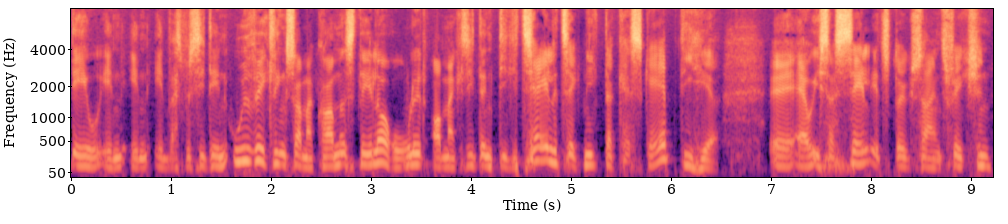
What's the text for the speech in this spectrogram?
det er jo en, en, en, hvad skal man sige, det er en udvikling, som er kommet stille og roligt, og man kan sige, at den digitale teknik, der kan skabe de her, øh, er jo i sig selv et stykke science fiction,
